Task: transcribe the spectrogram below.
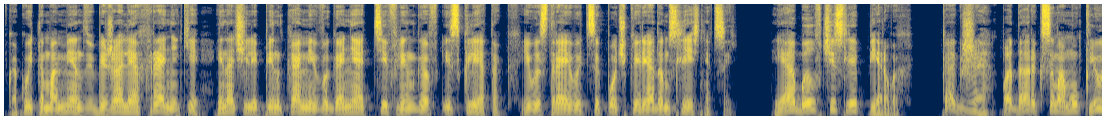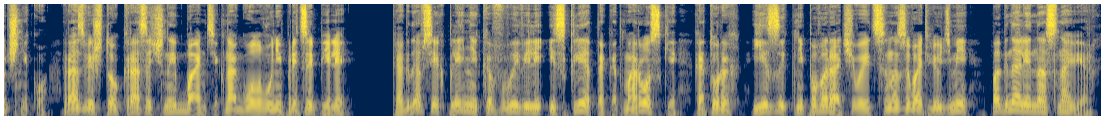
В какой-то момент вбежали охранники и начали пинками выгонять тифлингов из клеток и выстраивать цепочкой рядом с лестницей. Я был в числе первых. Как же, подарок самому ключнику, разве что красочный бантик на голову не прицепили. Когда всех пленников вывели из клеток отморозки, которых язык не поворачивается называть людьми, погнали нас наверх.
